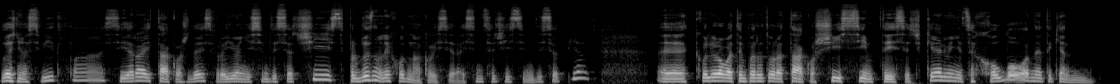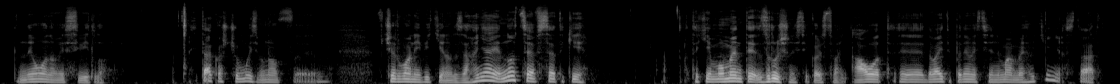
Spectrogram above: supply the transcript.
Ближнього світла CRI також десь в районі 76, приблизно в них однаковий CRI, 76-75. Е, Кольорова температура також 6-7 тисяч кельвінів. Це холодне таке неонове світло. І також чомусь воно в, в червоний відтінок заганяє. Ну, це все-таки такі моменти зручності користування. А от е, давайте подивимося, чи немає миготіння. Старт.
